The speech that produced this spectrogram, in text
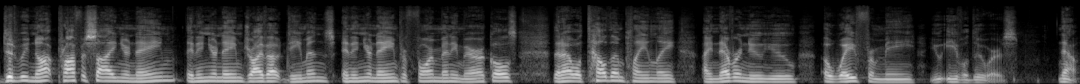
Did we not prophesy in your name, and in your name drive out demons, and in your name perform many miracles? Then I will tell them plainly, I never knew you. Away from me, you evildoers. Now,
